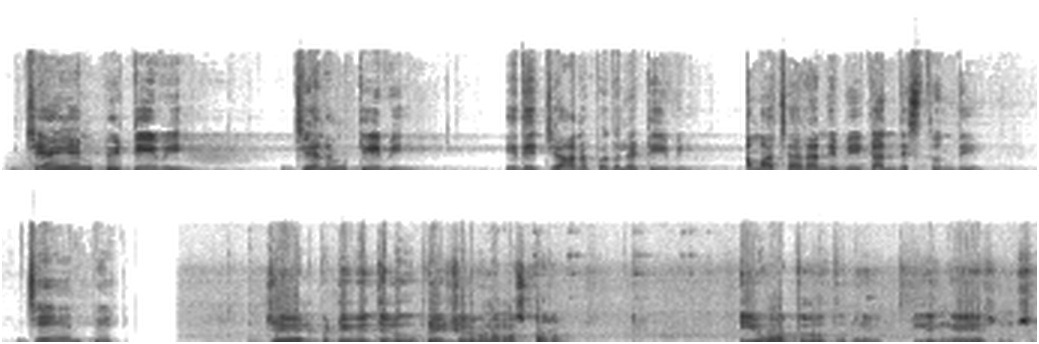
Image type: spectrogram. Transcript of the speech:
జేఎన్పి టీవీ జనం టీవీ ఇది జానపదుల టీవీ. సమాచారాన్ని మీకు అందిస్తుంది జేఎన్పి జేఎన్పి టీవీ తెలుగు ప్రేక్షకులకు నమస్కారం. ఈ వార్తలు అవుతుంది లింగయ్య సుంచు.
